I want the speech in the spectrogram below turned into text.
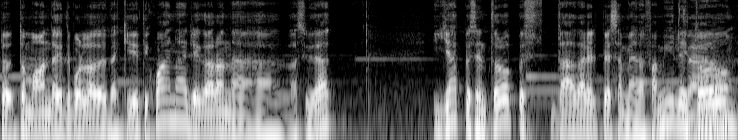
to- tomó onda de vuelo de aquí de Tijuana, llegaron a, a la ciudad. Y ya pues entró pues a dar el pésame a la familia Claro. y todo.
